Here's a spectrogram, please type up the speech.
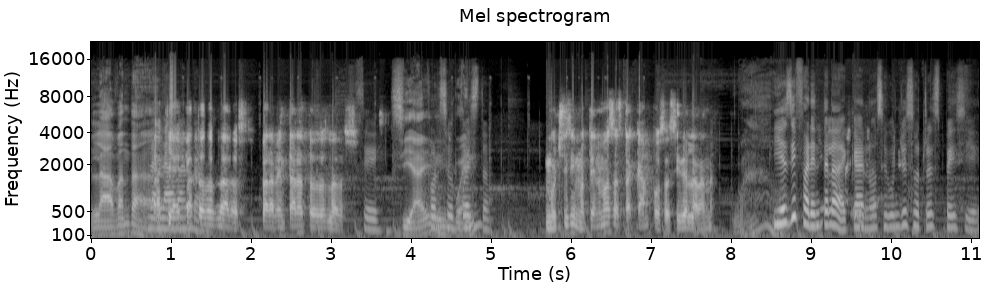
La banda. La Aquí hay para todos lados, para aventar a todos lados. Sí, Sí hay. por supuesto. Muchísimo. Tenemos hasta campos así de lavanda. Buen. Wow. Y es diferente la de acá, ¿no? Según yo es otra especie,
